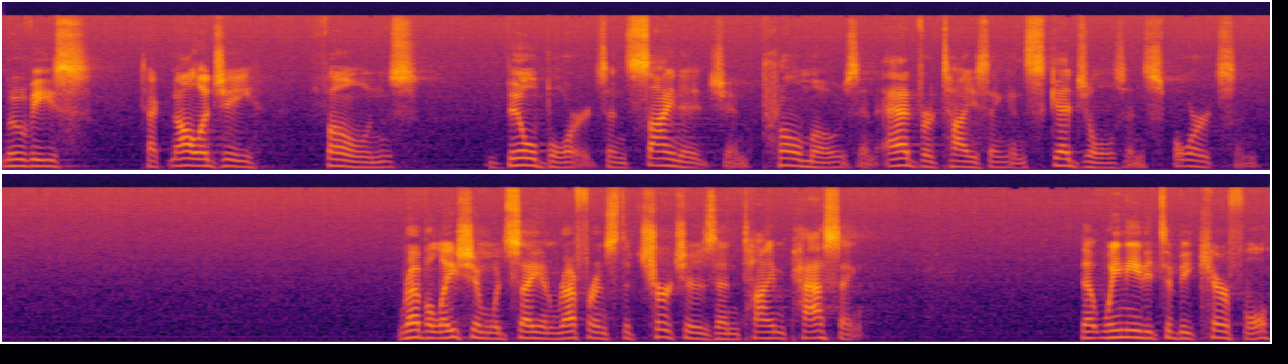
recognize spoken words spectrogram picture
movies, technology, phones, billboards, and signage, and promos, and advertising, and schedules, and sports, and Revelation would say in reference to churches and time passing that we needed to be careful,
